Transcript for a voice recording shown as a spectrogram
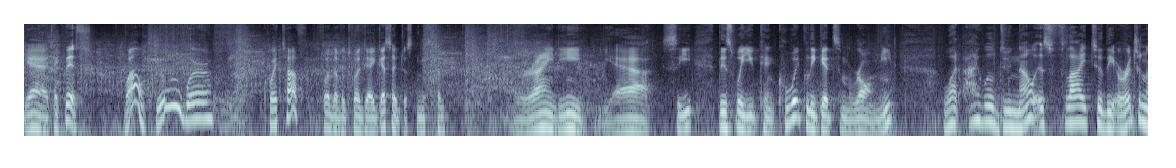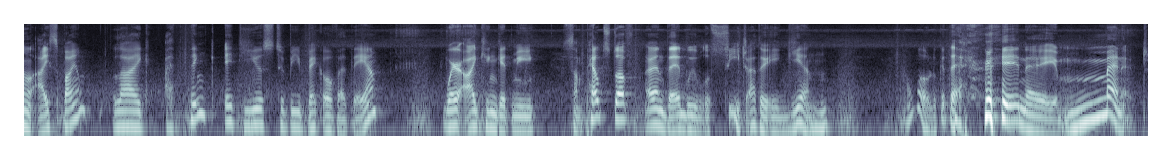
Yeah, take this. Wow, you were quite tough for level 20. I guess I just missed him. Righty, yeah, see? This way you can quickly get some raw meat. What I will do now is fly to the original ice biome. Like, I think it used to be back over there. Where I can get me some pelt stuff, and then we will see each other again. Oh, whoa, look at that. In a minute.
